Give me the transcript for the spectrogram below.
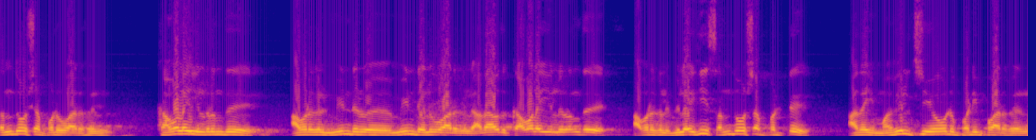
சந்தோஷப்படுவார்கள். கவலையிலிருந்து அவர்கள் மீண்டு மீண்டெழுவார்கள். அதாவது கவலையிலிருந்து அவர்கள் விலகி சந்தோஷப்பட்டு அதை மகிழ்ச்சியோடு படிப்பார்கள்.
